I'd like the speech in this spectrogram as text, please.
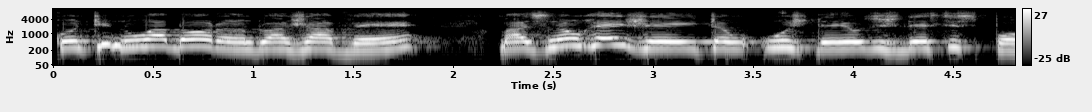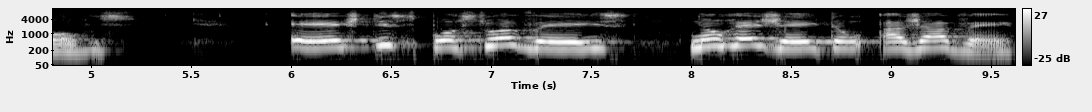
continuam adorando a Javé, mas não rejeitam os deuses desses povos. Estes, por sua vez, não rejeitam a Javé.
